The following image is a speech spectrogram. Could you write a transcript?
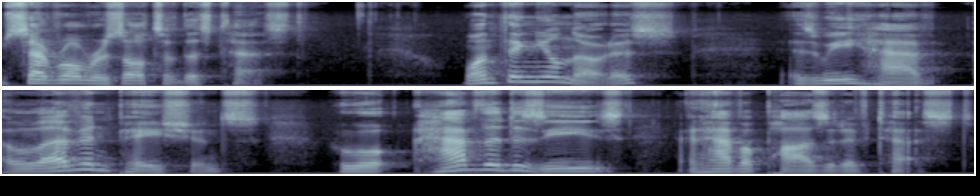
several results of this test. One thing you'll notice is we have 11 patients who have the disease and have a positive test.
